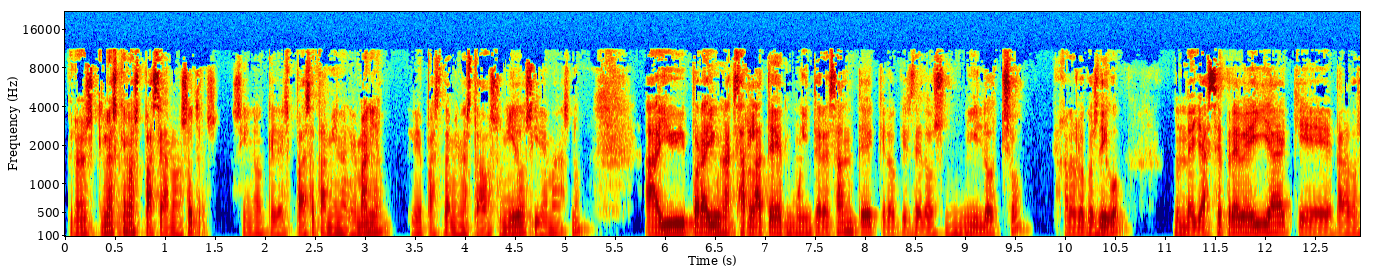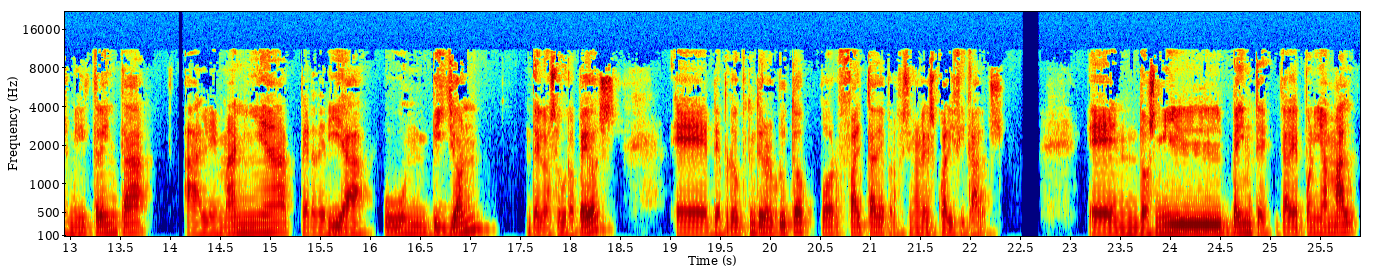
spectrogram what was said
Pero no es, no es, que nos pase a nosotros, sino que les pasa también a Alemania, le pasa también a Estados Unidos y demás, ¿no? Hay por ahí una charla TED muy interesante, creo que es de 2008, fijaros lo que os digo, donde ya se preveía que para 2030 Alemania perdería un billón de los europeos eh, de Producto Interior Bruto por falta de profesionales cualificados. En 2020 ya le ponían mal,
